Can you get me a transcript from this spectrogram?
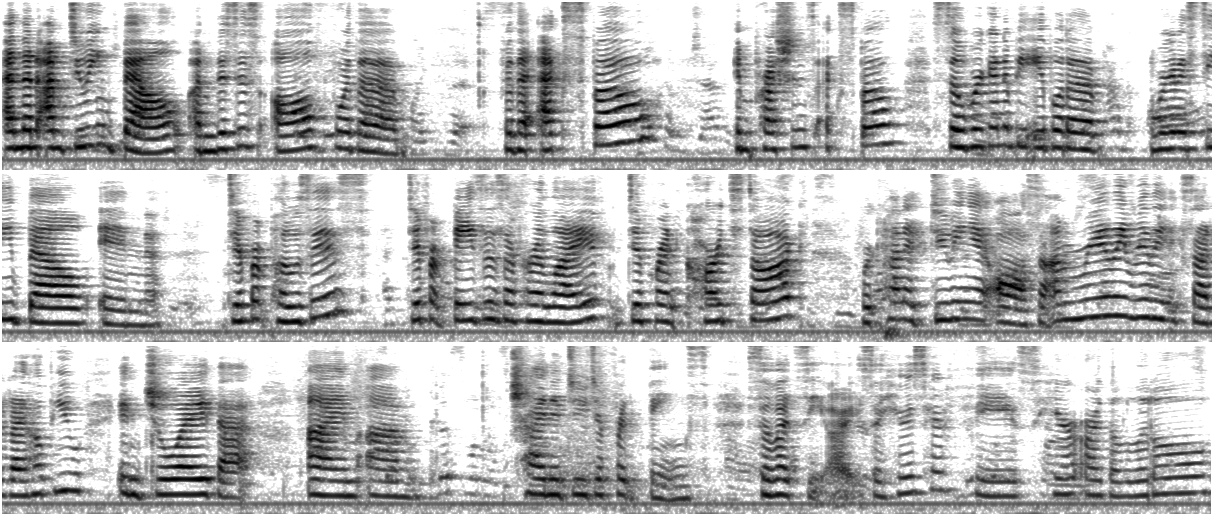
And then I'm doing Belle. Um, this is all for the for the expo, Impressions Expo. So we're gonna be able to, we're gonna see Belle in different poses, different phases of her life, different cardstock, we're kind of doing it all. So I'm really, really excited. I hope you enjoy that I'm um, trying to do different things. So let's see. All right, so here's her face. Here are the little,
